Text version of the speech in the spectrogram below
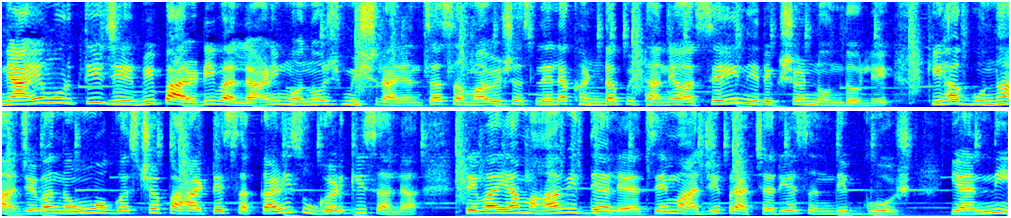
न्यायमूर्ती जे बी पारडीवाला आणि मनोज मिश्रा यांचा समावेश असलेल्या खंडपीठाने असेही निरीक्षण नोंदवले की हा गुन्हा जेव्हा नऊ ऑगस्टच्या पहाटे सकाळीच उघडकीस आला तेव्हा या महाविद्यालयाचे माजी प्राचार्य संदीप घोष यांनी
